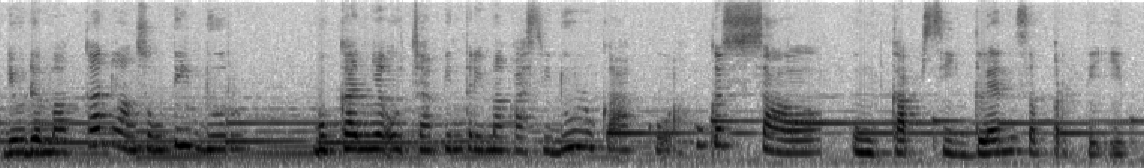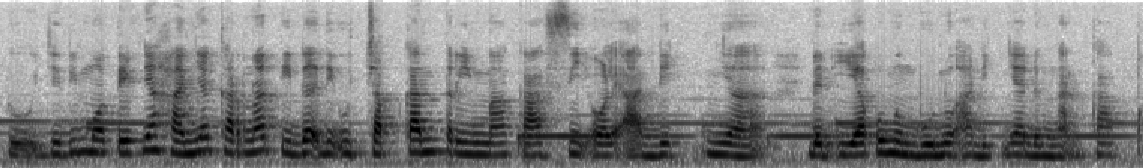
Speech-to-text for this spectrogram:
Dia udah makan langsung tidur. Bukannya ucapin terima kasih dulu ke aku. Aku kesal ungkap si Glenn seperti itu. Jadi motifnya hanya karena tidak diucapkan terima kasih oleh adiknya. Dan ia pun membunuh adiknya dengan kapak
